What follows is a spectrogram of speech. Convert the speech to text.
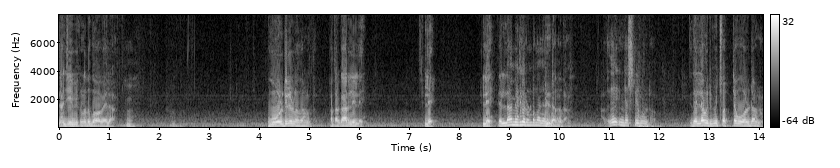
ഞാൻ ജീവിക്കുന്നത് ഗോവയിലാണ്. വേൾഡിലുള്ളതാണത് പത്രക്കാരിലില്ലേ? ഇല്ലേ? ഇല്ലേ? എല്ലാ മേഖലയിലുണ്ടെന്നാണ് ഞാൻ ഉണ്ട് പറഞ്ഞത്. അതാണ്. അത് ഇൻഡസ്ട്രിയിലും ഉണ്ടാവും. ഇതെല്ലാം ഒരുമിച്ച് ഒറ്റ വേൾഡാണ്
